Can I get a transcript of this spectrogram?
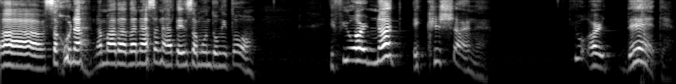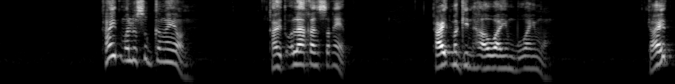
uh, sakuna na mararanasan natin sa mundong ito. If you are not a Christian, you are dead. Kahit malusog ka ngayon, kahit wala kang sakit, kahit maginhawa yung buhay mo, kahit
